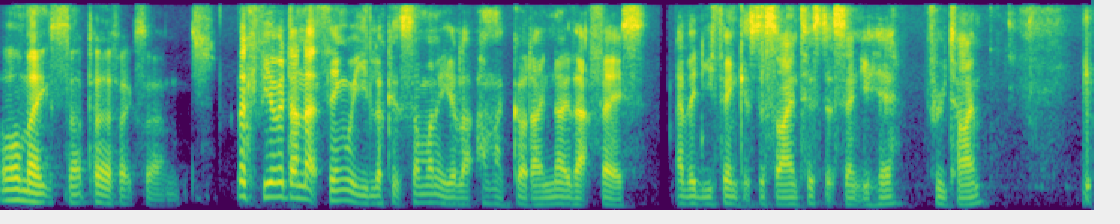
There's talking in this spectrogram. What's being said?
All makes that perfect sense. Look, have you ever done that thing where you look at someone and you're like, oh my god, I know that face, and then you think it's the scientist that sent you here through time?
